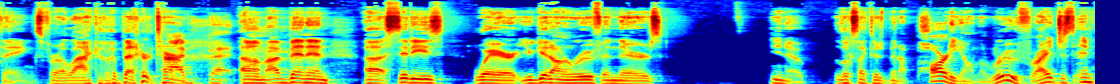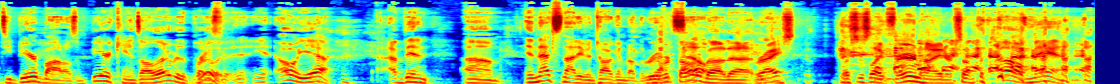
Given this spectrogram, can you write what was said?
things, for a lack of a better term. I bet. Um, I've been in uh, cities where you get on a roof and there's, you know, it looks like there's been a party on the roof, right? Just empty beer bottles and beer cans all over the place. Really? Oh yeah, I've been, um, and that's not even talking about the roof. Never thought itself, about that. right? That's just like Fahrenheit or something. oh man,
